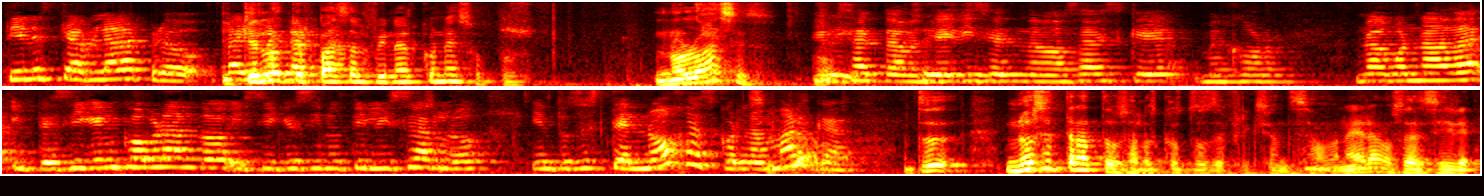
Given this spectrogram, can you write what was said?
tienes que hablar, pero... ¿Y qué es lo que carta. pasa al final con eso? Pues no lo haces. Sí, Exactamente, sí, y dices, no, ¿sabes qué? Mejor no hago nada y te siguen cobrando y sigues sin utilizarlo y entonces te enojas con la Sí, marca. claro. Entonces, no se trata de usar los costos de fricción de esa manera. O sea, es decir,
